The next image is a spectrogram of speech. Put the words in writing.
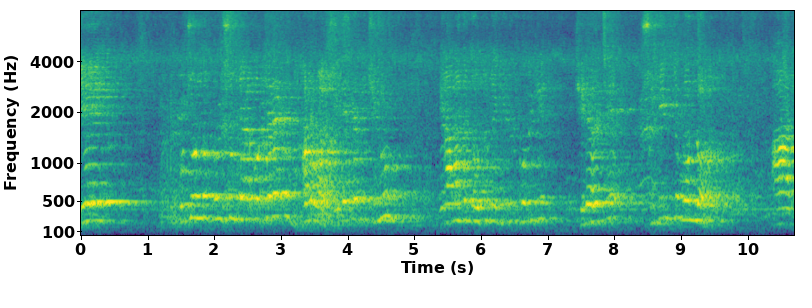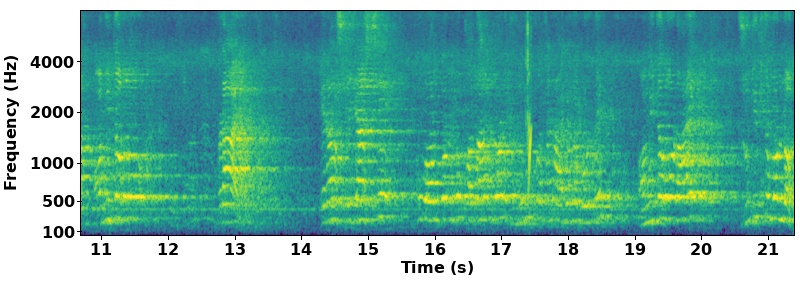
যে প্রচণ্ড পরিশ্রম ভালোবাসে। আমাদের নতুন ছেলে হয়েছে সুদীপ্ত মণ্ডল। আর অমিতাভ এরাও সেজে আসছে। খুব অল্প অল্প কথা পর মূল কথাটা আপনারা বলবেন। অমিতাভ রায়, সুদীপ্ত মণ্ডল।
